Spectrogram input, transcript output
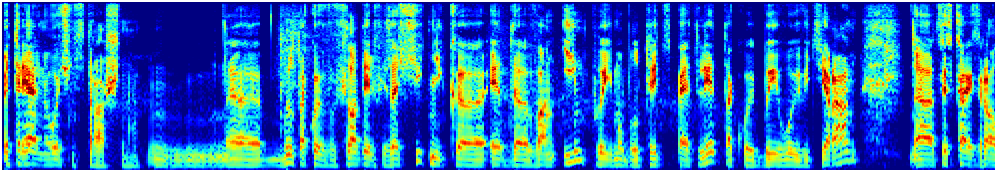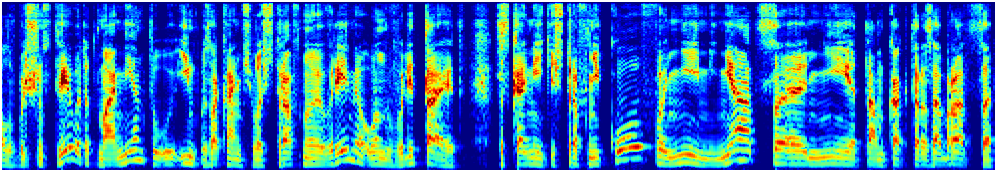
это реально очень страшно. Э, был такой в Филадельфии защитник э, Эд Ван Имп, ему был 35 лет, такой боевой ветеран. Э, ЦСКА играл в большинстве в этот момент. У Импа заканчивалось штрафное время, он вылетает со скамейки штрафников, не меняться, не там как-то разобраться,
